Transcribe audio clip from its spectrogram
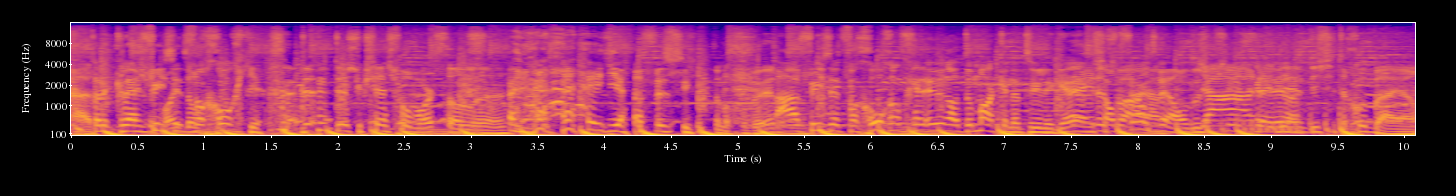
Gewoon een klein Vincent van Gogje. Te, te succesvol wordt, dan eh ja, precies. er nog gebeuren. Ah, Vincent van Gogh had geen euro te makken natuurlijk, hè. Nee, dat Sam is waar, Veld ja. wel. Dus ja, nee, die, die zit er goed bij, ja.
